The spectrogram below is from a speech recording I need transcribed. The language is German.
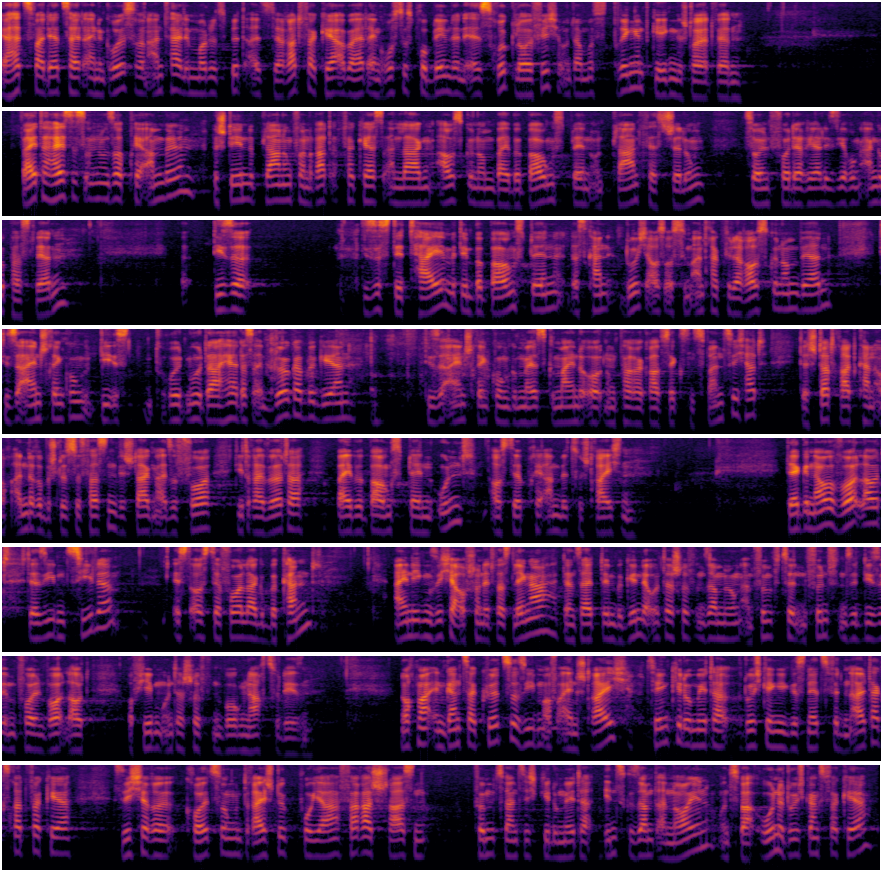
Er hat zwar derzeit einen größeren Anteil im Model Split als der Radverkehr, aber er hat ein großes Problem, denn er ist rückläufig und da muss dringend gegengesteuert werden. Weiter heißt es in unserer Präambel, bestehende Planung von Radverkehrsanlagen ausgenommen bei Bebauungsplänen und Planfeststellungen sollen vor der Realisierung angepasst werden. Diese dieses Detail mit den Bebauungsplänen, das kann durchaus aus dem Antrag wieder rausgenommen werden. Diese Einschränkung, die ist, rührt nur daher, dass ein Bürgerbegehren diese Einschränkung gemäß Gemeindeordnung § 26 hat. Der Stadtrat kann auch andere Beschlüsse fassen. Wir schlagen also vor, die drei Wörter bei Bebauungsplänen und aus der Präambel zu streichen. Der genaue Wortlaut der sieben Ziele ist aus der Vorlage bekannt einigen sicher auch schon etwas länger, denn seit dem Beginn der Unterschriftensammlung am 15.05. sind diese im vollen Wortlaut auf jedem Unterschriftenbogen nachzulesen. Nochmal in ganzer Kürze, sieben auf einen Streich, zehn Kilometer durchgängiges Netz für den Alltagsradverkehr, sichere Kreuzungen, drei Stück pro Jahr, Fahrradstraßen 25 Kilometer insgesamt an neuen, und zwar ohne Durchgangsverkehr,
